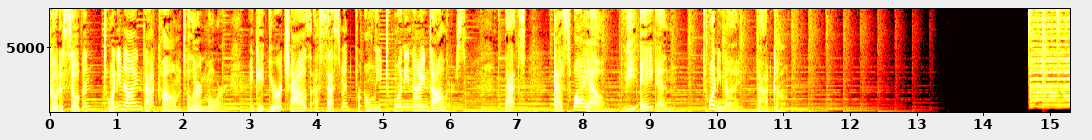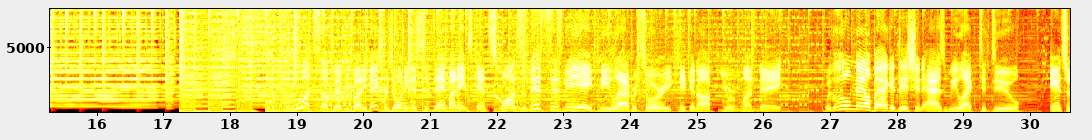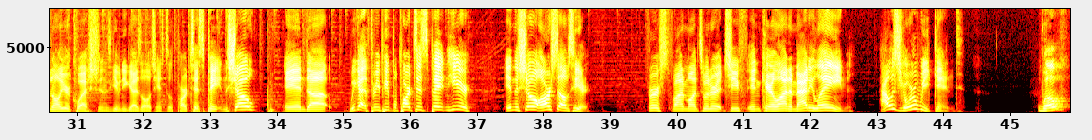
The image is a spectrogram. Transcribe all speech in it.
Go to sylvan29.com to learn more and get your child's assessment for only $29. That's S Y L V A N 29.com. What's up, everybody? Thanks for joining us today. My name's Kent Swanson. This is the AP Laboratory kicking off your Monday with a little mailbag edition, as we like to do. Answering all your questions, giving you guys all a chance to participate in the show. And uh, we got three people participating here in the show ourselves here. First, find him on Twitter at Chief in Carolina, Maddie Lane. How was your weekend? Well,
